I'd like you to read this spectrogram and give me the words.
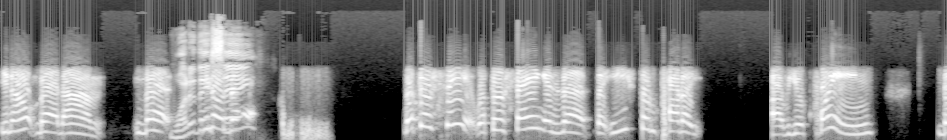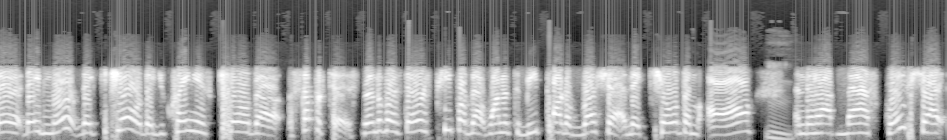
You know, but um, but What did they you know, say? the- what they're saying, what they're saying is that the eastern part of of Ukraine, they they mur- they killed the Ukrainians killed the separatists. In other words, there was people that wanted to be part of Russia, and they killed them all, Hmm. and they have mass grave shi-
